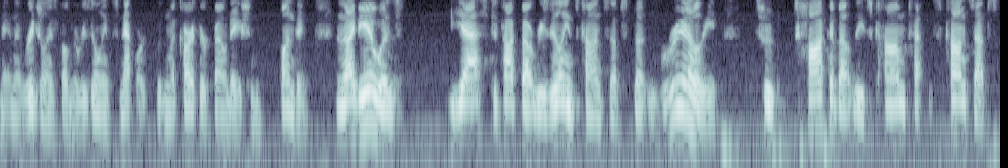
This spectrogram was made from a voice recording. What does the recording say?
and originally it's called the Resilience Network with MacArthur Foundation funding. And the idea was, yes, to talk about resilience concepts, but really to talk about these complex concepts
